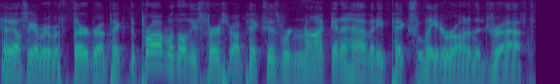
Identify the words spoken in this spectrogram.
and we also got rid of a third round pick. The problem with all these first round picks is we're not gonna have any picks later on in the draft.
